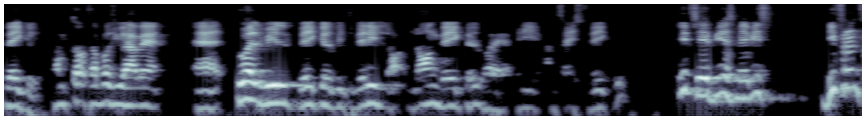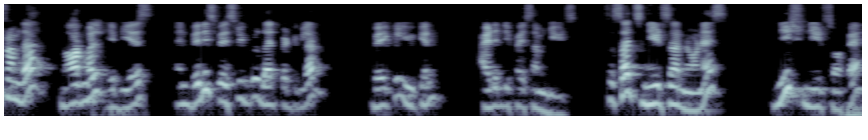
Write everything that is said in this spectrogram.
vehicle. Suppose you have a, a 12 wheel vehicle which very long, long vehicle or a very unsized vehicle, its ABS may be different from the normal ABS and very specific to that particular vehicle you can identify some needs. So such needs are known as niche needs of a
